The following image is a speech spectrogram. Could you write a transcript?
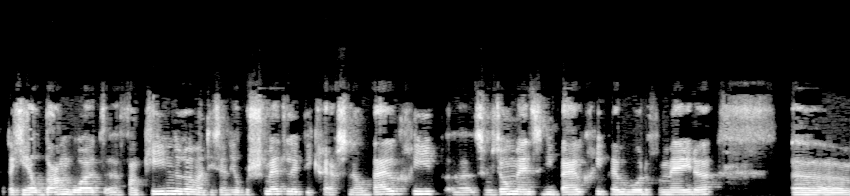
Dat je heel bang wordt uh, van kinderen, want die zijn heel besmettelijk, die krijgen snel buikgriep. Uh, sowieso mensen die buikgriep hebben worden vermeden. Uh,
